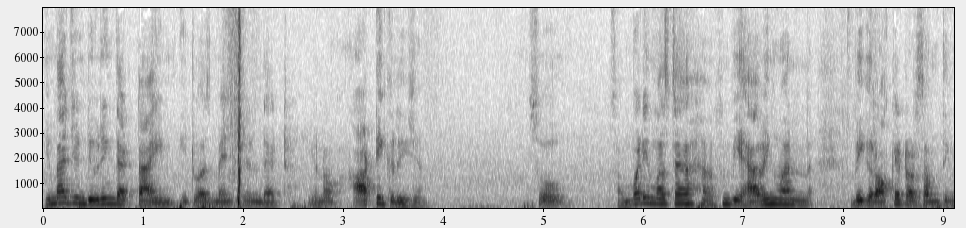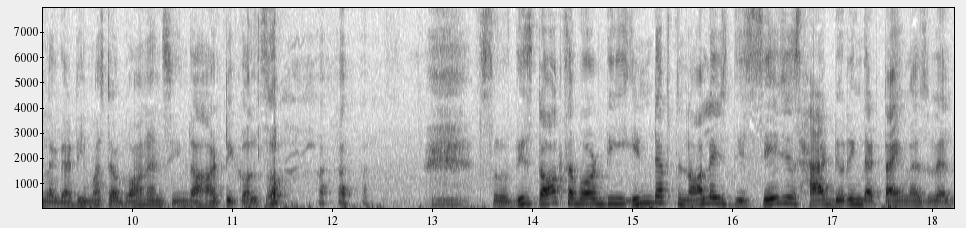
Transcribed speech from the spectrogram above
Imagine during that time it was mentioned that you know Arctic region. So somebody must have be having one big rocket or something like that. He must have gone and seen the Arctic also. so this talks about the in-depth knowledge the sages had during that time as well.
